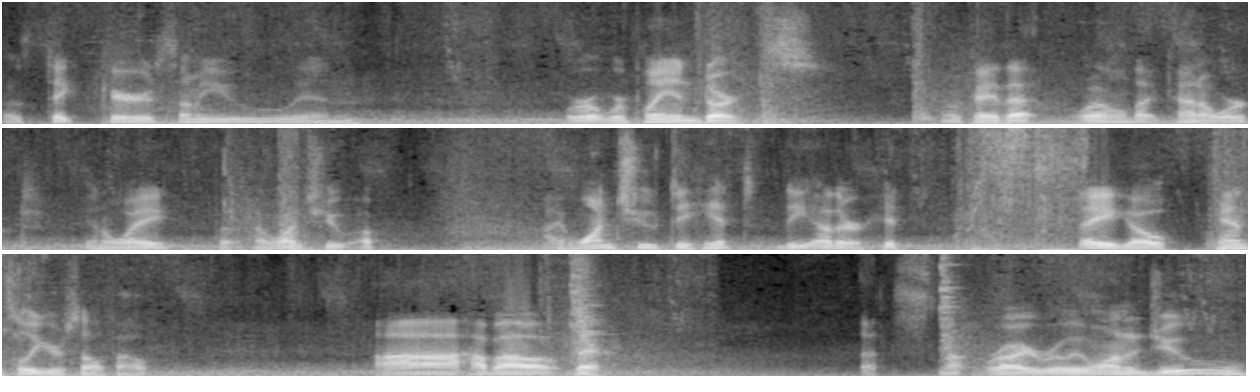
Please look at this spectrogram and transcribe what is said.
Let's take care of some of you and we're, we're playing darts. Okay, that, well, that kind of worked in a way, but I want you up I want you to hit the other. Hit. There you go. Cancel yourself out. Ah, how about there? That's not where I really wanted you.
